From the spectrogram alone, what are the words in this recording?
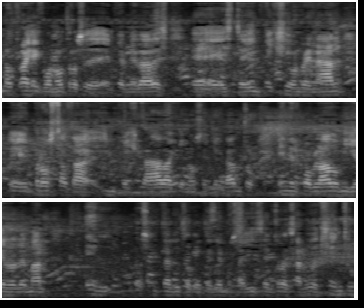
lo traje con otras eh, enfermedades, eh, este, infección renal, próstata infectada, que no sé qué tanto, en el poblado Miguel Alemán, el hospitalito que tenemos ahí, centro de salud del centro,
